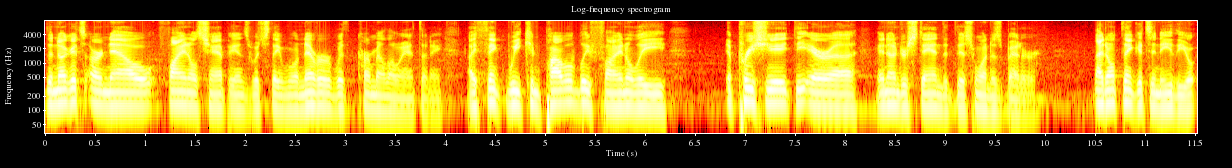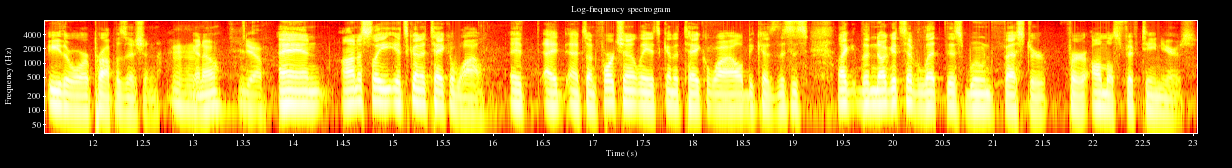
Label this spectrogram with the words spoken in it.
The Nuggets are now finals champions, which they will never with Carmelo Anthony. I think we can probably finally appreciate the era and understand that this one is better. I don't think it's an either either or proposition, mm-hmm. you know. Yeah. And honestly, it's going to take a while. It, it it's unfortunately it's going to take a while because this is like the Nuggets have let this wound fester for almost 15 years.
